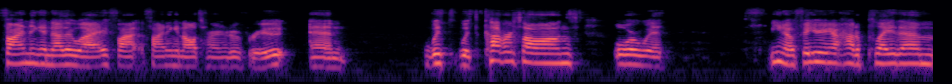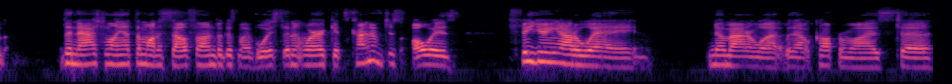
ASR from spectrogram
finding another way, fi- finding an alternative route, and with with cover songs or with you know figuring out how to play them the national anthem on a cell phone because my voice didn't work. It's kind of just always figuring out a way, no matter what, without compromise, to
